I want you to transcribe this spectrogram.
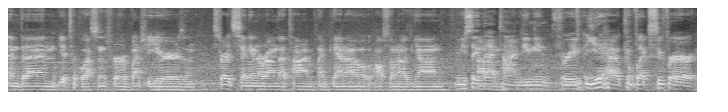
and then yeah, took lessons for a bunch of years and started singing around that time, playing piano also when I was young. When you say that Um, time, do you mean three? Yeah, like super,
